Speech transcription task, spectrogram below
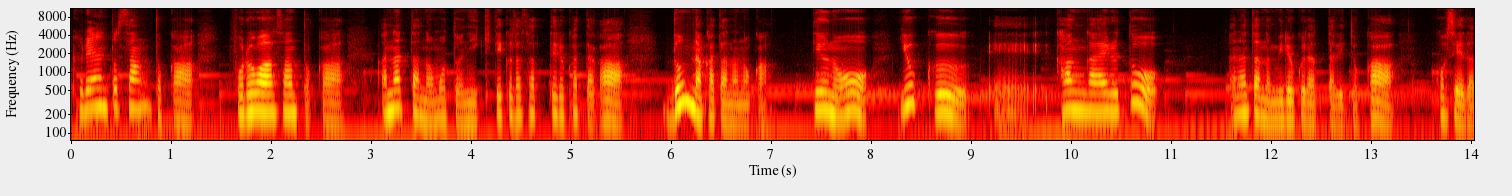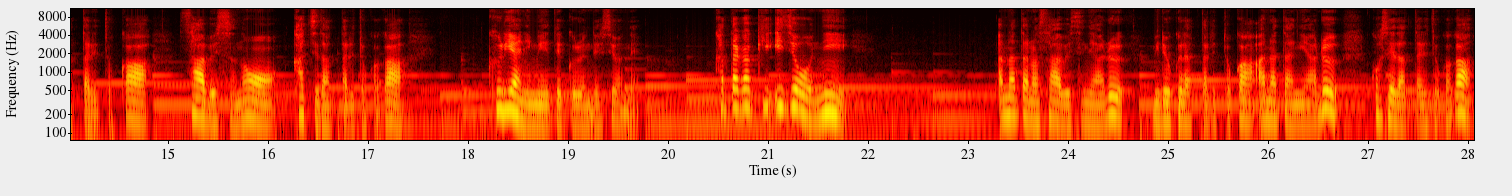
クライアントさんとかフォロワーさんとかあなたの元に来てくださってる方がどんな方なのかっていうのをよく、えー、考えるとあなたの魅力だったりとか個性だったりとかサービスの価値だったりとかがクリアに見えてくるんですよね。肩書き以上にあなたのサービスにある魅力だったりとかあなたにある個性だったりとかが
